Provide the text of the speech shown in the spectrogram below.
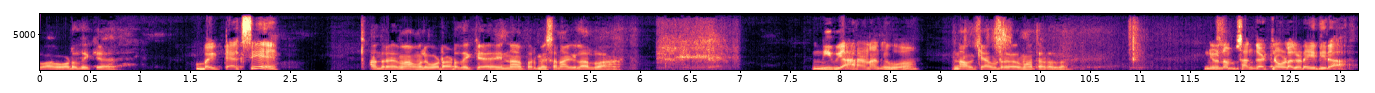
ಓಡೋದಕ್ಕೆ? ಬೈಕ್ ಟ್ಯಾಕ್ಸಿ ಅಂದ್ರೆ ಮಾಮೂಲಿ ಓಡಾಡೋದಕ್ಕೆ ಇನ್ನ ಪರ್ಮಿಷನ್ ಆಗಿಲ್ಲ ಅಲ್ವಾ? ನೀವ್ ಯಾರಣ್ಣ ನೀವು? ನಾವು ಕ್ಯಾಬ್ ಡ್ರೈವರ್ ಮಾತಾಡೋದು. ನೀವು ನಮ್ ಸಂಘಟನೆ ಒಳಗಡೆ ಇದ್ದೀರಾ?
